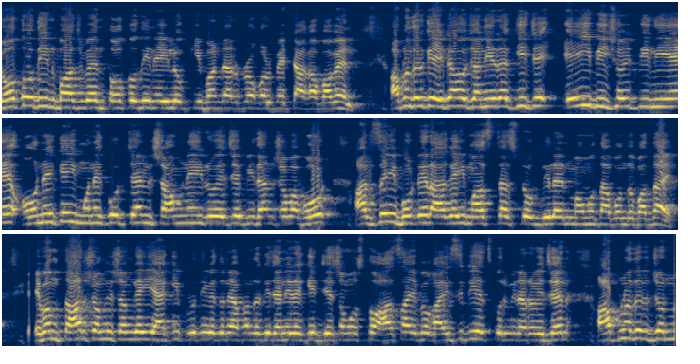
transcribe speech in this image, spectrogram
যতদিন বাঁচবেন, ততদিন এই লক্ষ্মী ভান্ডার প্রকল্পের টাকা পাবেন। আপনাদেরকে এটাও জানিয়ে রাখি যে এই বিষয়টি নিয়ে অনেকেই মনে করছেন সামনেই রয়েছে বিধানসভা ভোট, আর সেই ভোটের আগেই মাস্টার স্ট্রোক দিলেন মমতা বন্দ্যোপাধ্যায়। এবং তার সঙ্গে সঙ্গে এই একই প্রতিবেদনে আপনাদেরকে জানিয়ে রাখি, যে সমস্ত আশা এবং আইসিডিএস কর্মীরা রয়েছেন, আপনাদের জন্য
